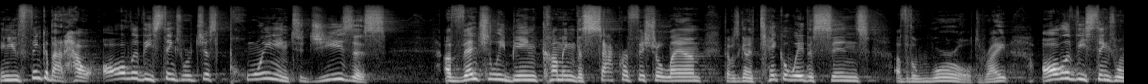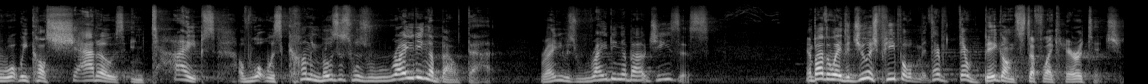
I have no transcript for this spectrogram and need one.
And you think about how all of these things were just pointing to Jesus eventually becoming the sacrificial lamb that was going to take away the sins of the world, right? All of these things were what we call shadows and types of what was coming. Moses was writing about that right? He was writing about Jesus. And by the way, the Jewish people, they're, they're big on stuff like heritage.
